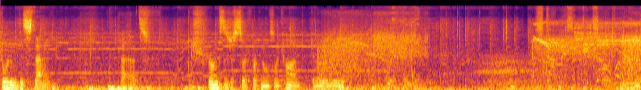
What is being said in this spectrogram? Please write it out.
Killed him with his stab. That's Trunks is just so fucking awesome. I can't get over it. Alright,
